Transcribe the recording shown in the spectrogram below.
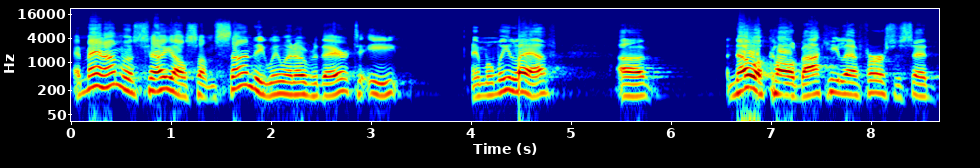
And man, I'm going to tell y'all something. Sunday, we went over there to eat, and when we left, uh, Noah called back. He left first and said,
